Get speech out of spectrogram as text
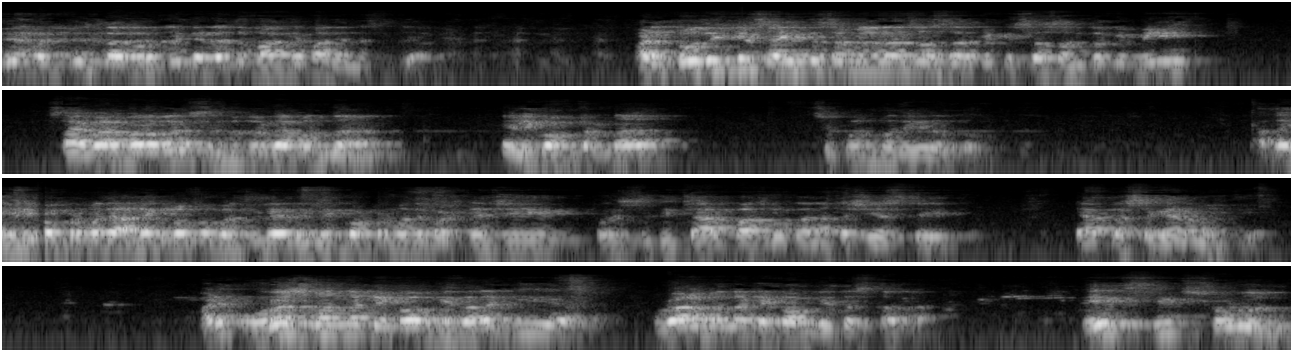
ते पंचवीस लाख रुपये देण्याचं भाग्य माझ्या नसते आणि तो देखील साहित्य संमेलनाचा सर मी किस्सा सांगतो की मी साहेबांबरोबर सिंधुदुर्गामधनं हेलिकॉप्टरनं चिपळूणमध्ये येत होतो. आता हेलिकॉप्टरमध्ये अनेक लोक बसले हेलिकॉप्टरमध्ये बसण्याची परिस्थिती चार पाच लोकांना कशी असते ते आपल्या सगळ्यांना माहिती आहे. आणि ओरस मधनं टेक ऑफ घेताना की उडाळ मधनं टेक ऑफ घेत असताना एक सीट सोडून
